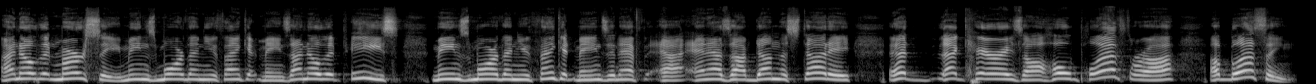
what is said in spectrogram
I know that mercy means more than you think it means. I know that peace means more than you think it means. And, if, uh, and as I've done the study, it, that carries a whole plethora of blessing.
